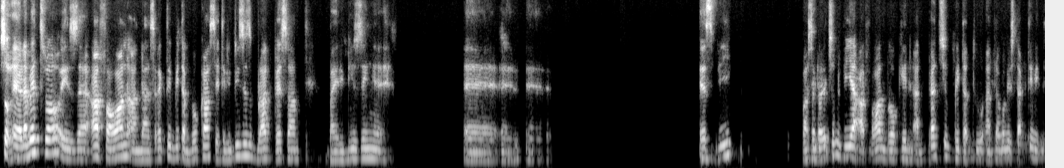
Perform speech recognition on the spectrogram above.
So uh, Lavetro is uh, alpha 1 and uh, selective beta blockers. It reduces blood pressure by reducing uh, uh, uh, SV vasodilation via alpha-1 blockade and calcium beta-2 antagonist activity.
